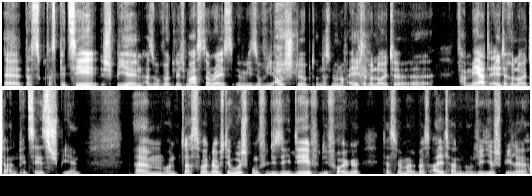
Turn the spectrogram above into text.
äh, dass das PC-Spielen, also wirklich Master Race, irgendwie so wie ausstirbt und dass nur noch ältere Leute, äh, vermehrt ältere Leute an PCs spielen. Ähm, und das war, glaube ich, der Ursprung für diese Idee, für die Folge, dass wir mal über das Altern und Videospiele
